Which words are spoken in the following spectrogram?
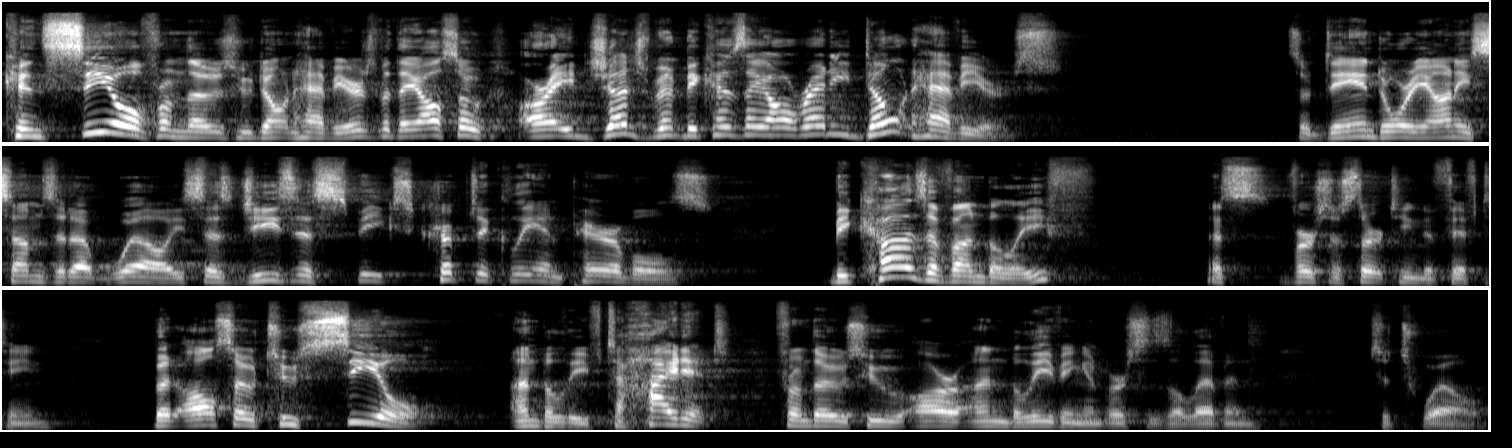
conceal from those who don't have ears, but they also are a judgment because they already don't have ears. So Dan Doriani sums it up well. He says Jesus speaks cryptically in parables because of unbelief. That's verses 13 to 15. But also to seal unbelief, to hide it from those who are unbelieving in verses 11 to 12.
